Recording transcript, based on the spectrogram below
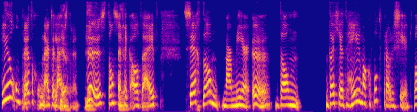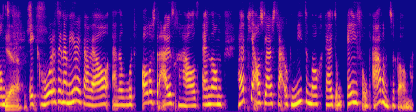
Heel onprettig om naar te luisteren. Dus dan zeg ik altijd, zeg dan maar meer e dan dat je het helemaal kapot produceert. Want ik hoor het in Amerika wel en dan wordt alles eruit gehaald. En dan heb je als luisteraar ook niet de mogelijkheid om even op adem te komen.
